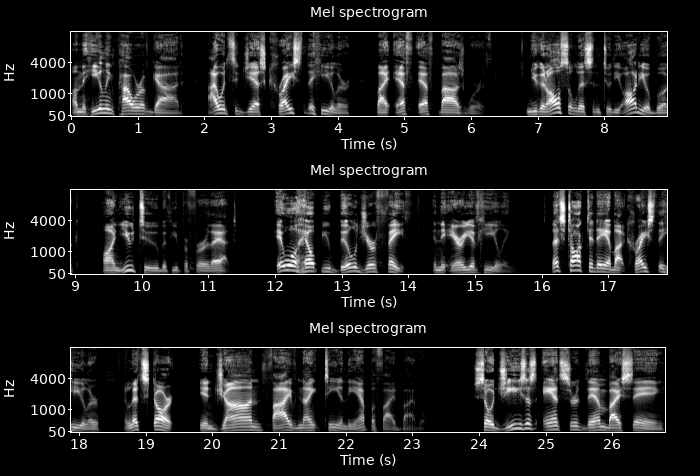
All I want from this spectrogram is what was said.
on the healing power of God, I would suggest Christ the Healer by F. F. Bosworth. And you can also listen to the audiobook on YouTube if you prefer that. It will help you build your faith in the area of healing. Let's talk today about Christ the healer and let's start in John 5:19 in the Amplified Bible. So Jesus answered them by saying,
